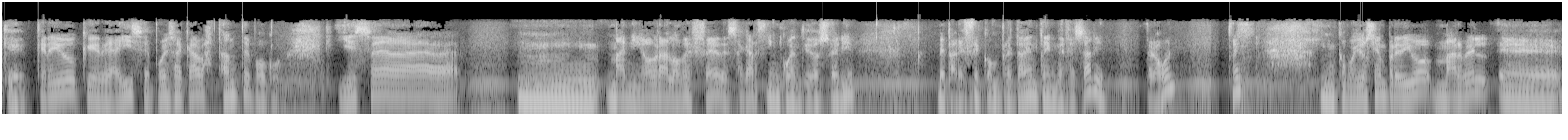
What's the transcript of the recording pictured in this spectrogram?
que creo que de ahí se puede sacar bastante poco. Y esa mm, maniobra lo de fe de sacar 52 series, me parece completamente innecesario. Pero bueno, en fin. como yo siempre digo, Marvel eh,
